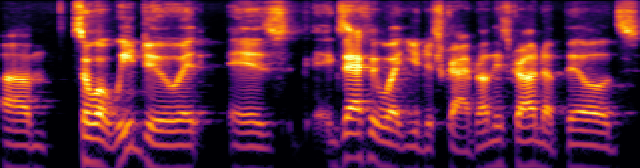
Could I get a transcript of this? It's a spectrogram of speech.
um, so what we do it is exactly what you described on these ground up builds.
